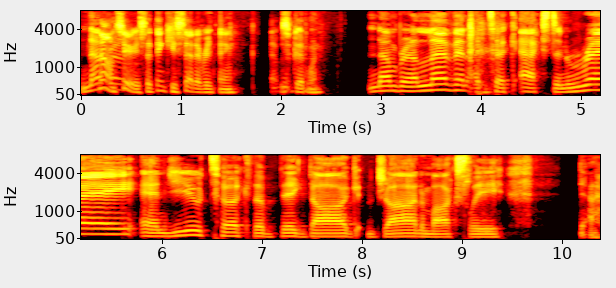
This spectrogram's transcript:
No, I'm serious. I think you said everything. That was a good one. Number eleven, I took Axton Ray, and you took the big dog Jon Moxley. Yeah,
